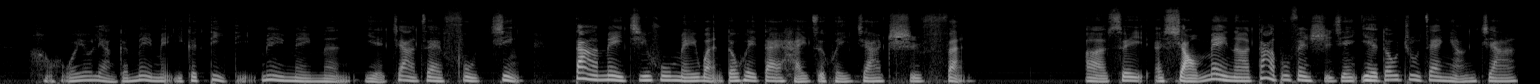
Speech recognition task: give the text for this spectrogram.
我有两个妹妹，一个弟弟，妹妹们也嫁在附近。大妹几乎每晚都会带孩子回家吃饭，啊、所以呃小妹呢，大部分时间也都住在娘家。”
